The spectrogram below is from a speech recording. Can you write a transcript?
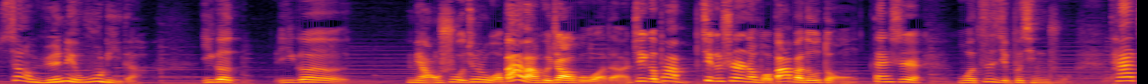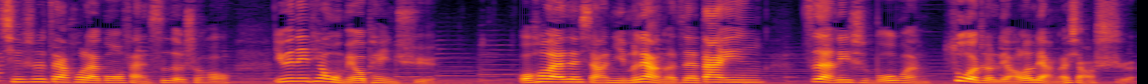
像云里雾里的一个一个描述，就是我爸爸会照顾我的这个爸这个事儿呢，我爸爸都懂，但是我自己不清楚。他其实，在后来跟我反思的时候，因为那天我没有陪你去，我后来在想，你们两个在大英自然历史博物馆坐着聊了两个小时，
